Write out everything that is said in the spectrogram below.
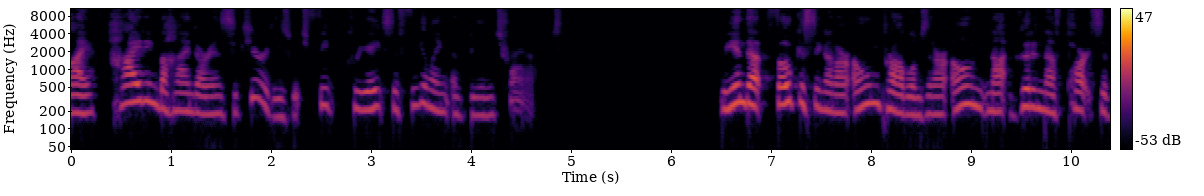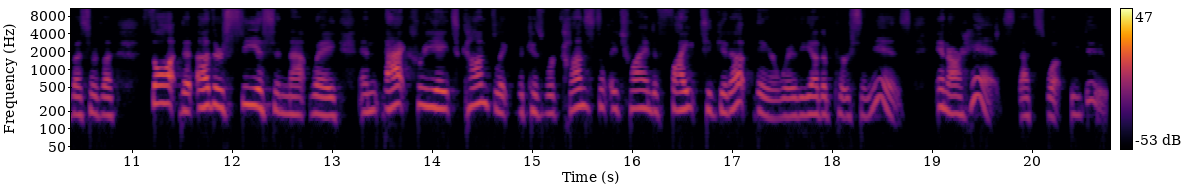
by hiding behind our insecurities, which fe- creates a feeling of being trapped we end up focusing on our own problems and our own not good enough parts of us or the thought that others see us in that way. And that creates conflict because we're constantly trying to fight to get up there where the other person is in our heads. That's what we do.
